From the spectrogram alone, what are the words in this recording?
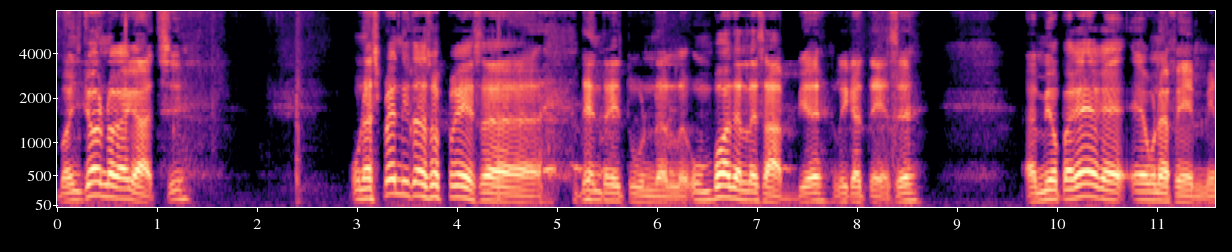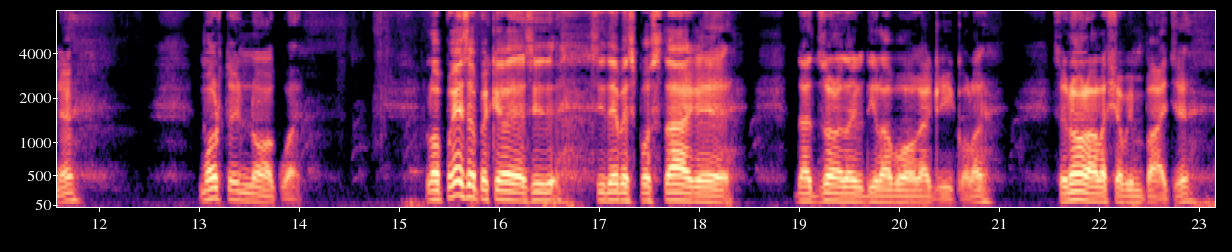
Buongiorno ragazzi, una splendida sorpresa dentro i tunnel, un po' delle sabbie licatese, a mio parere è una femmina, molto innocua. L'ho presa perché si, si, deve spostare da zona di lavoro agricola, se no la lasciavo in pace.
